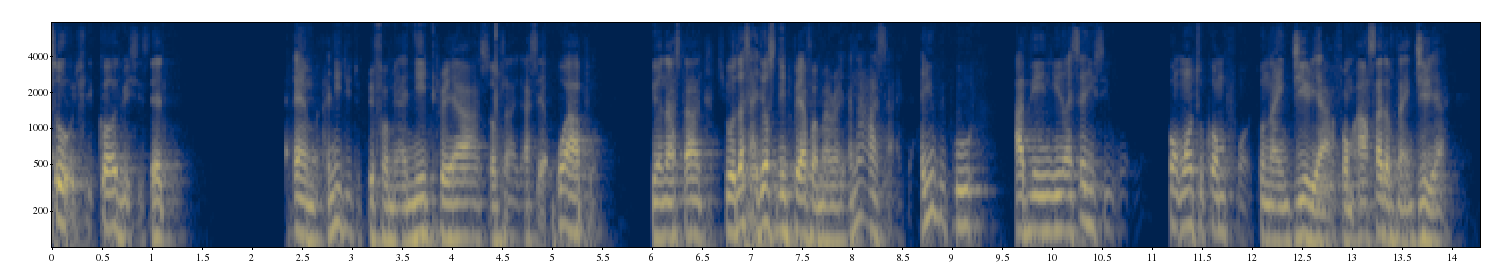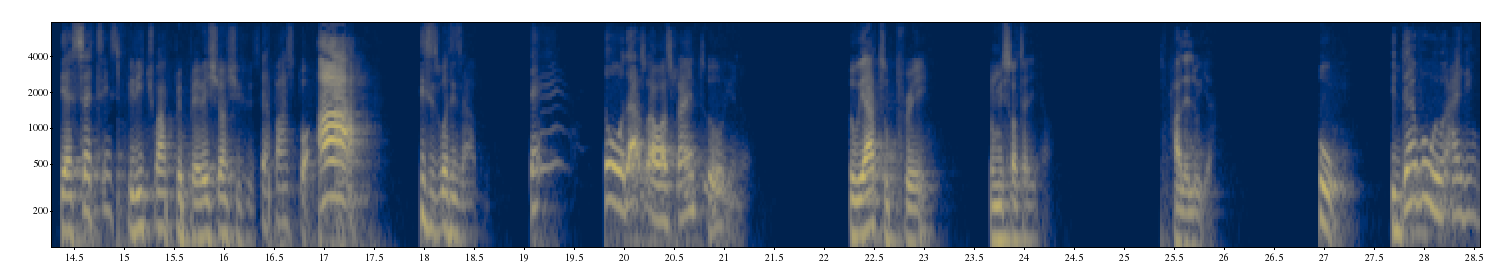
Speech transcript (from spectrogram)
so she called me. She said, um, I need you to pray for me. I need prayer something like that. I said, What happened? You understand? She was just, I just need prayer for my right. And I asked, Are you people having, you know, I said, You see, want to come for, to Nigeria from outside of Nigeria. There are certain spiritual preparations you should say, Pastor, ah, this is what is happening. No, that's what I was trying to, you know. So we had to pray and we sorted it out. Hallelujah. So the devil will hide in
